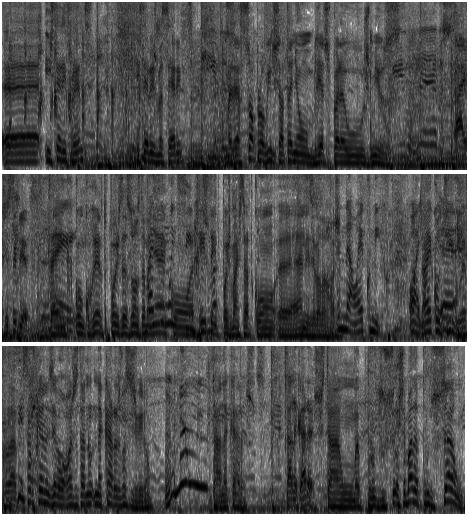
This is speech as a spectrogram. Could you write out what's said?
Eh, isto é diferente, isto é mesmo a sério, mas é só para ouvintes que já tenham bilhetes para os Muse. Ah, este é bilhete. Têm É. que concorrer depois das 11 da Vai manhã ser muito com a simples, Rita vai- e depois mais tarde com a Ana Isabela Roja. Não, é comigo. Olha. Ah, é contigo, eh, é verdade. Sabes que a Ana Isabel Roja está no- na Caras, vocês viram? Não. Está na Caras. Está na caras? Está uma produção, chamada produção.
